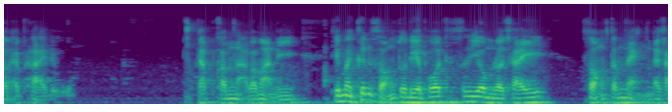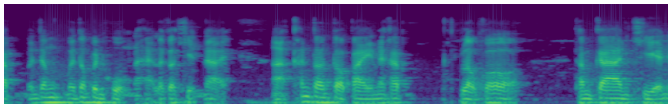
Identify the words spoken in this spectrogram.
ลองแอพพลายดูครับความหนาประมาณนี้ ที่มันขึ้น 2 ตัวเดียวเพราะทศนิยมเราใช้ 2 ตำแหน่งนะครับมันต้องไม่ต้องเป็นห่วงนะฮะแล้วก็เขียนได้ขั้นตอนต่อไปนะครับ เราก็ทำการเขียน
